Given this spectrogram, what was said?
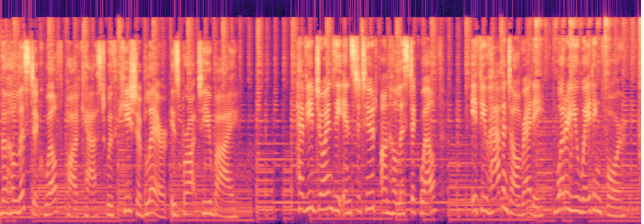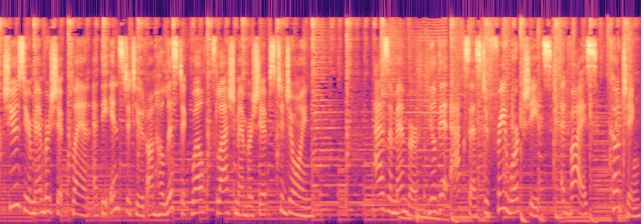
The Holistic Wealth Podcast with Keisha Blair is brought to you by. Have you joined the Institute on Holistic Wealth? If you haven't already, what are you waiting for? Choose your membership plan at the Institute on Holistic Wealth slash memberships to join. As a member, you'll get access to free worksheets, advice, coaching,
